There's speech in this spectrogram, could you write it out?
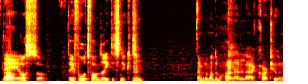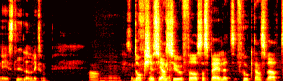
Det Ja. är också... Det är fortfarande riktigt snyggt. Mm. Ja, men de, de har den här lilla cartoony stilen liksom. Ja. Som- Dock känns ju första spelet fruktansvärt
